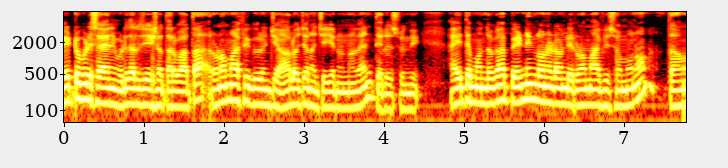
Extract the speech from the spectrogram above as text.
పెట్టుబడి సాయాన్ని విడుదల చేసిన తర్వాత రుణమాఫీ గురించి ఆలోచన చేయనున్నదని తెలుస్తుంది. అయితే ముందుగా పెండింగ్లో ఉన్నటువంటి రుణమాఫీ సొమ్మును తమ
